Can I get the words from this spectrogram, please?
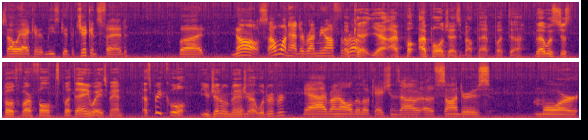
so that way I could at least get the chickens fed. But no, someone had to run me off the Okay, road. Okay, yeah, I, I apologize about that, but uh, that was just both of our faults. But anyways, man, that's pretty cool. You're general manager at Wood River? Yeah, I run all the locations out of Saunders, Moore,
